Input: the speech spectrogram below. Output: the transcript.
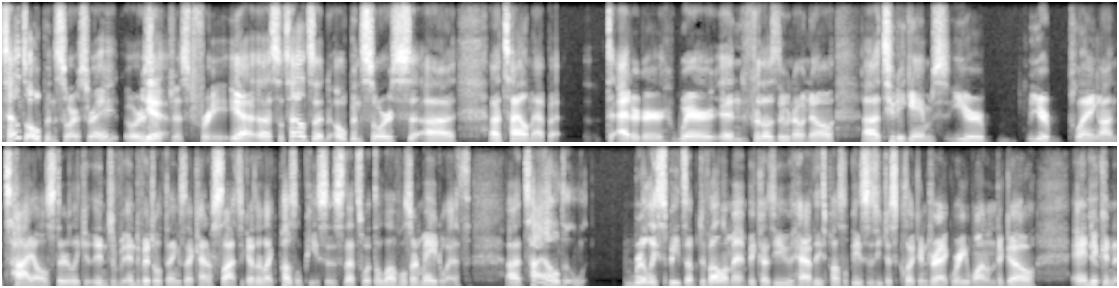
Tiled's open source, right? Or is Yeah. it just free? Yeah. Uh, so Tiled's an open source uh, uh, tile map t- editor where, and for those who don't know, uh, 2D games you're you're playing on tiles. They're like indiv- individual things that kind of slot together like puzzle pieces. That's what the levels are made with. Uh, Tiled really speeds up development because you have these puzzle pieces you just click and drag where you want them to go. And you can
